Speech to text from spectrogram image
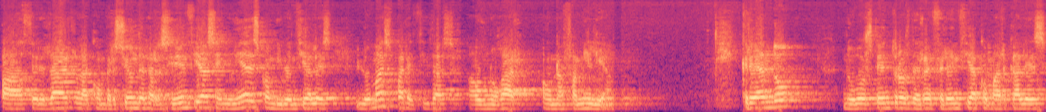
para acelerar la conversión de las residencias en unidades convivenciales lo más parecidas a un hogar, a una familia creando nuevos centros de referencia comarcales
